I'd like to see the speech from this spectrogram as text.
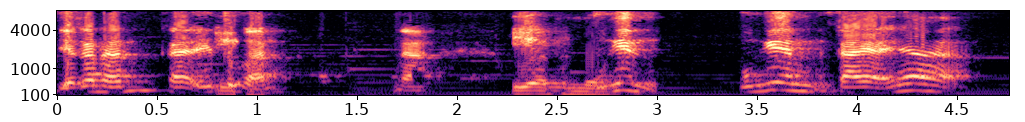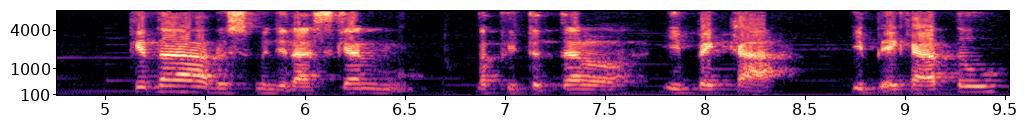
Iya kan kan kayak itu iya. kan. Nah, iya benar. Mungkin mungkin kayaknya kita harus menjelaskan lebih detail IPK. IPK itu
